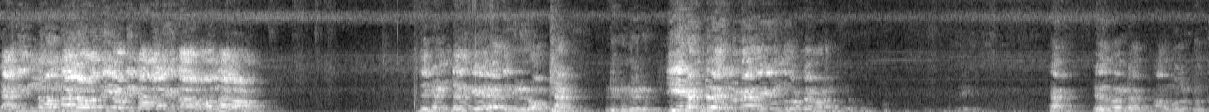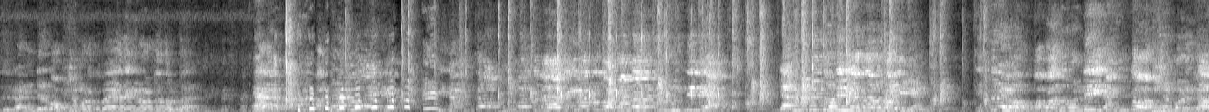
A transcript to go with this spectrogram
ഞാൻ ഇന്ന് വന്നാലാണോ നീ അവിടെ ഉണ്ടാവും അല്ലെങ്കിൽ നാളെ വന്നാലാണോ? ഇത് രണ്ടെങ്കിൽ ഏതെങ്കിലും ഒരു ഓപ്ഷൻ എടുക്കേണ്ടി വരും. ഈ രണ്ട് ഏതെങ്കിലും തൊട്ടേ മാഡം? ഏത് തൊട്ടാ അത് തൊട്ടു ഇത് രണ്ട് ഓപ്ഷൻ കൊടുത്തപ്പോ ഏതെങ്കിലും ഒന്ന് തൊട്ടാ. രണ്ട് ഓപ്ഷൻ കൊടുത്തപ്പോ ഏതെങ്കിലും ഒന്ന് തൊടേണ്ട ആവശ്യം വൃത്തിയില്ല രണ്ടിനും തൊടില്ല എന്നാണ് പറയുക. ഇത്രേ ഉള്ളൂ. അപ്പൊ അതുകൊണ്ട് ഈ രണ്ട് ഓപ്ഷൻ കൊടുക്കുക.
